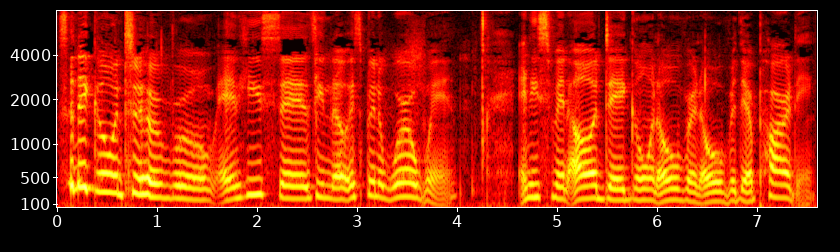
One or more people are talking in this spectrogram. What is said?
So they go into her room, and he says, you know, it's been a whirlwind. And he spent all day going over and over their parting.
